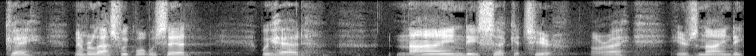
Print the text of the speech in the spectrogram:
Okay? Remember last week what we said? We had 90 seconds here, all right? Here's 90.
